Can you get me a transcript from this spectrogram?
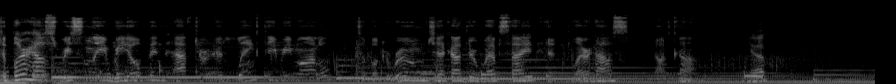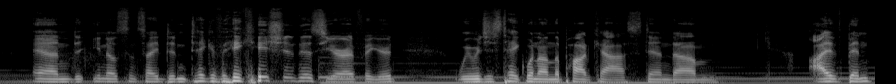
The Blair House recently reopened after a lengthy remodel. To book a room, check out their website at blairhouse.com. Yep. And you know, since I didn't take a vacation this year, I figured we would just take one on the podcast. And um, I've been,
